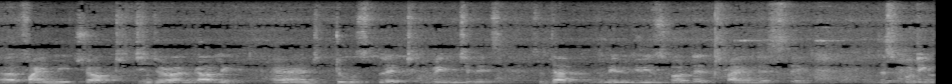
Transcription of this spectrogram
uh, finely chopped ginger and garlic and two split green chilies. So that we will use for the frying this thing. Just putting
